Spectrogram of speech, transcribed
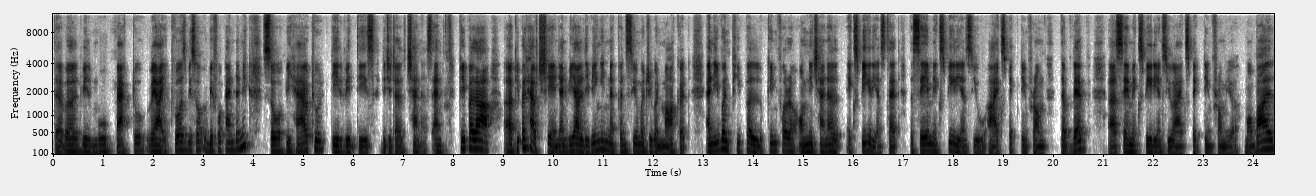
the world will move back to where it was before, before pandemic. So we have to deal with these digital channels. And people are uh, people have changed and we are living in a consumer driven market. And even people looking for an omni-channel experience that the same experience you are expecting from the web uh, same experience you are expecting from your mobile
